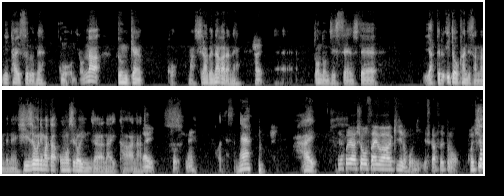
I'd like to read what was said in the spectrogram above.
に対するね、こうう、いろんな文献、こう、まあ、調べながらね、はいえーどんどん実践してやってる伊藤寛治さんなんでね、非常にまた面白いんじゃないかなと。はい。そうですね。そうですね。はい。でこれは詳細は記事の方にですか？それとも詳細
